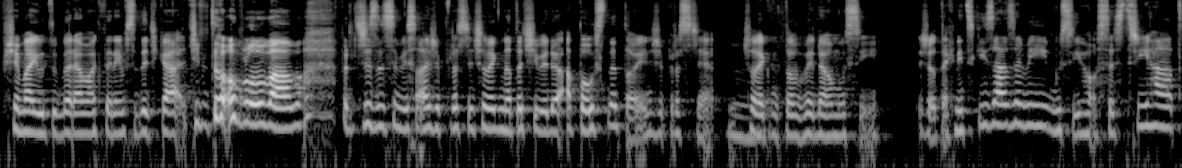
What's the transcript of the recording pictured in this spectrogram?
všema youtuberama, kterým se teďka tímto omlouvám, protože jsem si myslela, že prostě člověk natočí video a postne to, jenže prostě hmm. člověk to video musí že technický zázemí, musí ho sestříhat,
